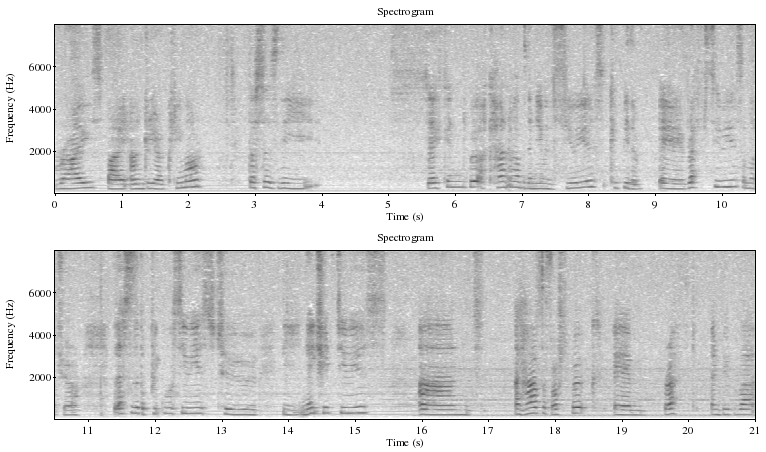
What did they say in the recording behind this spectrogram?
Rise by Andrea Cremer. This is the second book, I can't remember the name of the series, it could be the uh, Rift series, I'm not sure. But this is like a prequel series to the Nightshade series, and I have the first book, um, Rift, in paperback.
